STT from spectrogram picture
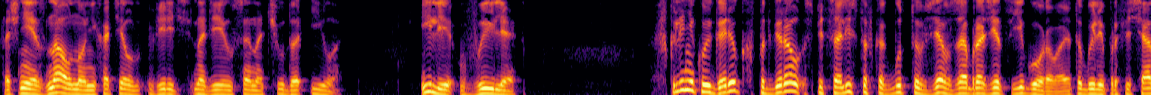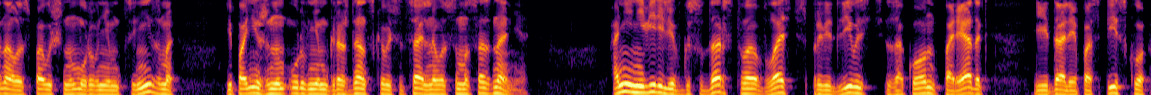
Точнее, знал, но не хотел верить, надеялся на чудо Ила. Или в Иле. В клинику Игорек подбирал специалистов, как будто взяв за образец Егорова. Это были профессионалы с повышенным уровнем цинизма и пониженным уровнем гражданского и социального самосознания. Они не верили в государство, власть, справедливость, закон, порядок и далее по списку.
